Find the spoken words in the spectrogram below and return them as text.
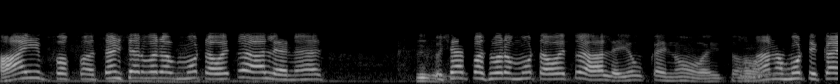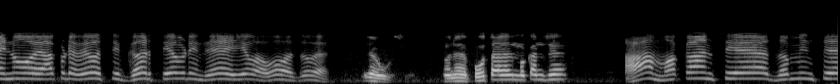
હા એ ત્રણ ચાર વર્ષ મોટા હોય તો હાલે ને. ચાર પાંચ વર્ષ મોટા હોય તો હાલે એવું કઈ ન હોય. તો નાના મોટી કઈ ન હોય આપણે વ્યવસ્થિત ઘર તેવડીને રહે એવા હોવા જોવે. એવું છે. અને પોતાના મકાન છે? હા મકાન છે જમીન છે.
